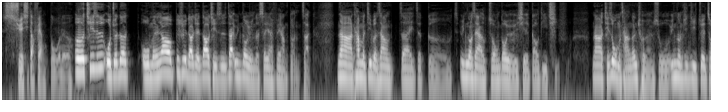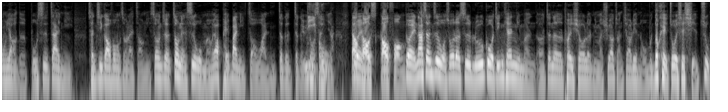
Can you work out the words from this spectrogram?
学习到非常多呢？呃，其实我觉得我们要必须了解到，其实，在运动员的生涯非常短暂，那他们基本上在这个运动生涯中都有一些高低起伏。那其实我们常常跟球员说，运动经济最重要的不是在你成绩高峰的时候来找你，甚至重点是我们要陪伴你走完这个整个运动生涯到高高峰。对，那甚至我说的是，如果今天你们呃真的退休了，你们需要转教练了，我们都可以做一些协助。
